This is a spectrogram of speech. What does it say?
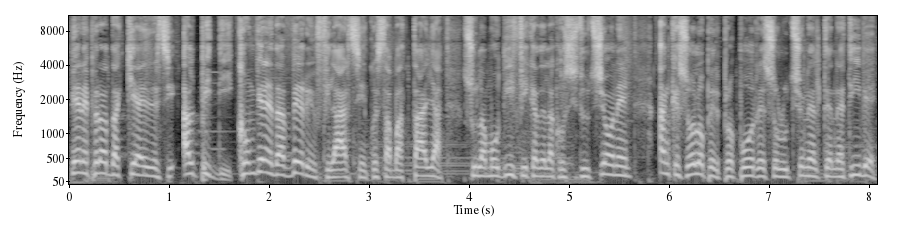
Viene però da chiedersi al PD, conviene davvero infilarsi in questa battaglia sulla modifica della Costituzione, anche solo per proporre soluzioni alternative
